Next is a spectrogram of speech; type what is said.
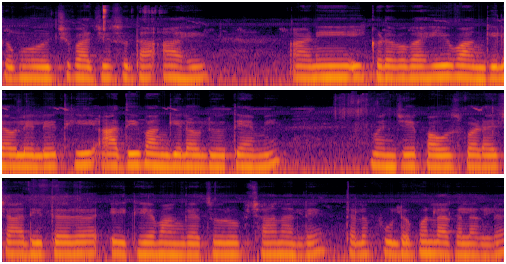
तर घोळची भाजीसुद्धा आहे. आणि इकडं बघा ही वांगी लावलेली आहेत. ही आधी वांगी लावली होती आम्ही. म्हणजे पाऊस पडायच्या आधी तर एक हे वांग्याचं रोप छान आले. त्याला फुलं पण लागायला लागलं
